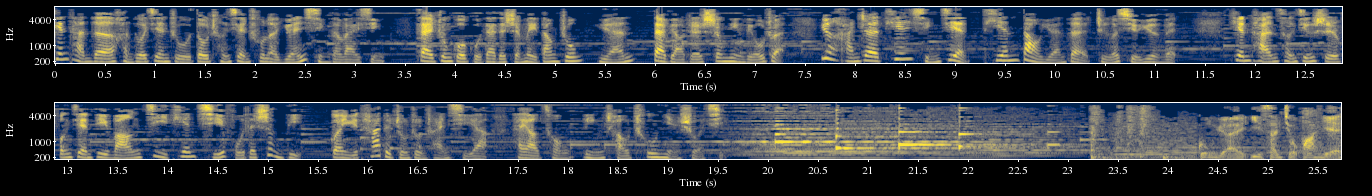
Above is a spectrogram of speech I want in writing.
天坛的很多建筑都呈现出了圆形的外形。在中国古代的审美当中，圆代表着生命流转，蕴含着天行健、天道圆的哲学韵味。天坛曾经是封建帝王祭天祈福的圣地，关于它的种种传奇啊，还要从明朝初年说起。公元一三九八年，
